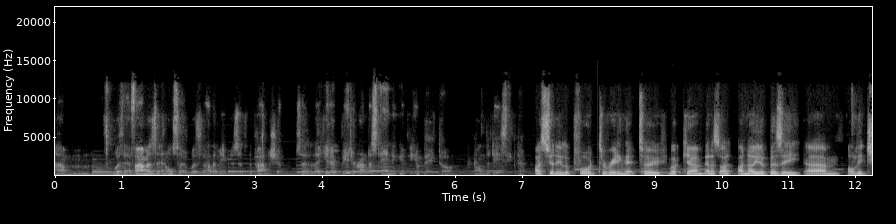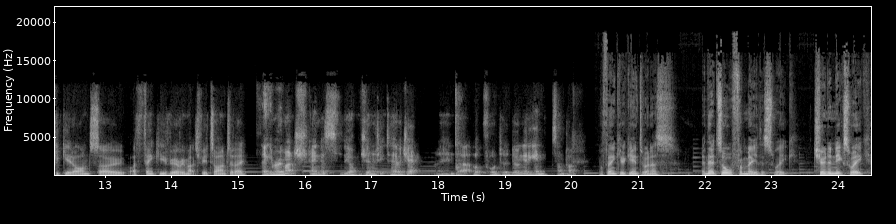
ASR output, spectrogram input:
um, with our farmers and also with other members of the partnership so that they get a better understanding of the impact on on the deer sector. I certainly look forward to reading that too. Look, um, Innes, I, I know you're busy. Um, I'll let you get on. So I thank you very much for your time today. Thank you very much, Angus, for the opportunity to have a chat and uh, look forward to doing it again sometime. Well, thank you again to Innes. And that's all from me this week. Tune in next week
